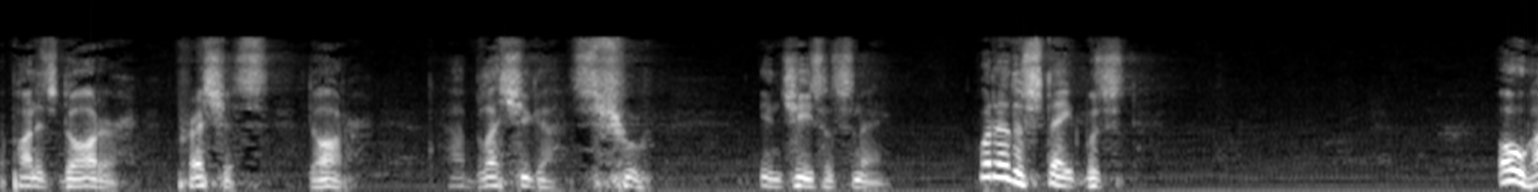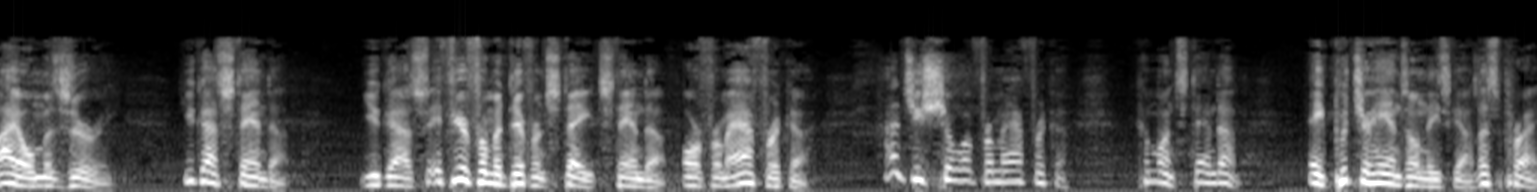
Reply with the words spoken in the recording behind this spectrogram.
upon his daughter, precious daughter. God bless you guys. In Jesus' name. What other state was? Ohio, Missouri. You guys stand up. You guys, if you're from a different state, stand up. Or from Africa. How'd you show up from Africa? Come on, stand up. Hey, put your hands on these guys. Let's pray.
